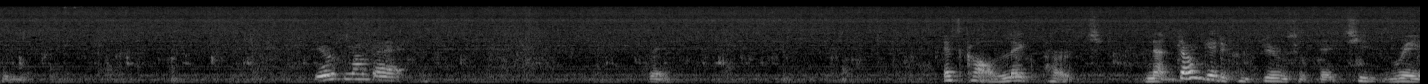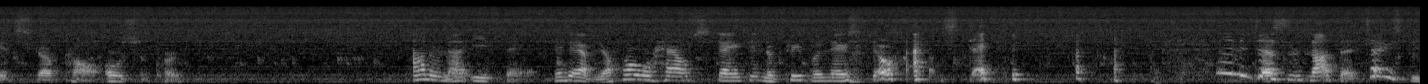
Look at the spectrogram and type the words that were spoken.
to you. Here's my bag. See. It's called lake perch. Now, don't get it confused with that cheap red stuff called ocean perch. I do not eat that. They have your whole house stinking, the people next door house stinking. Just is not that tasty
